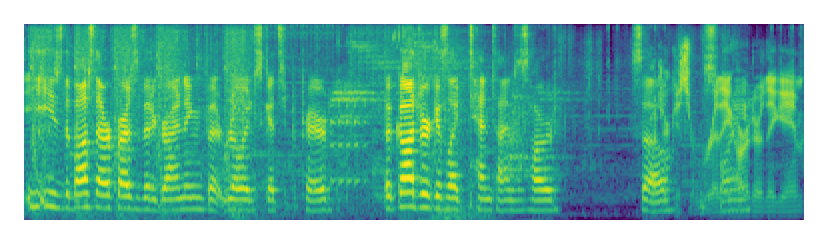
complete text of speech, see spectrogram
he's the boss that requires a bit of grinding, but really just gets you prepared. But Godrick is like ten times as hard. So Godrick is really funny. hard early game.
